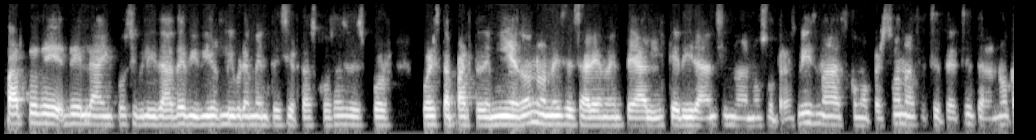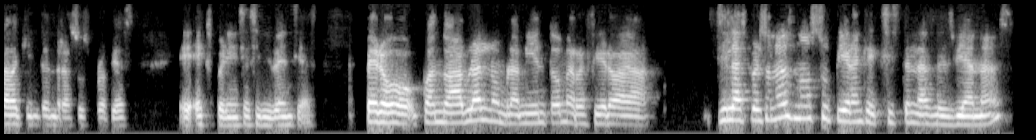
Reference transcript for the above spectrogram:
parte de, la imposibilidad de vivir libremente ciertas cosas es por, por esta parte de miedo, no necesariamente al que dirán, sino a nosotras mismas como personas, etcétera, etcétera, ¿no? Cada quien tendrá sus propias eh, experiencias y vivencias. Pero cuando hablo al nombramiento me refiero a, si las personas no supieran que existen las lesbianas,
